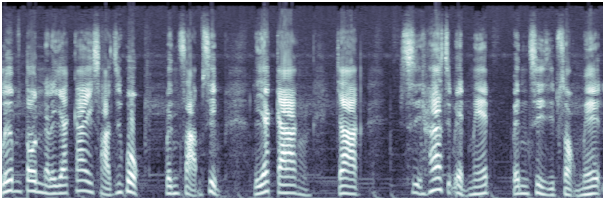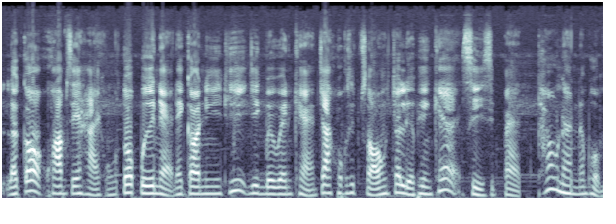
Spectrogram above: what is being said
เริ่มต้นในระยะใกล้ 36 เป็น 30 ระยะกลางจาก 51 เมตร เป็น 42 เมตร แล้วก็ความเสียหายของตัวปืนเนี่ยในกรณีที่ยิงบริเวณแขนจาก 62 จะเหลือเพียงแค่ 48 เท่านั้นนะผม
